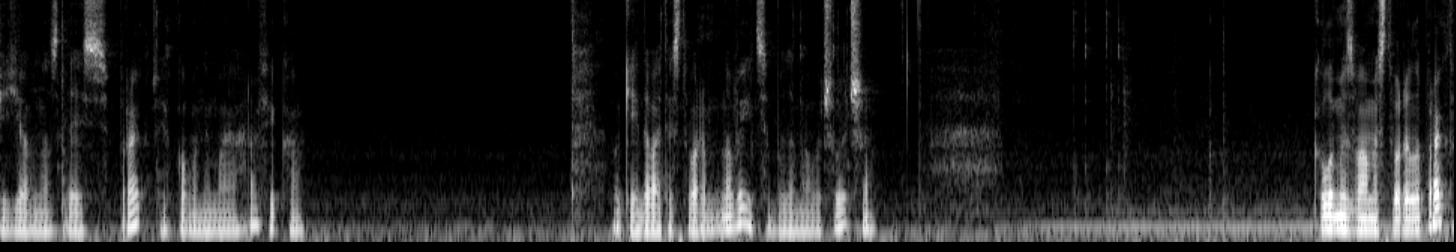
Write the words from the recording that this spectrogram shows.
Чи є в нас десь проєкт, в якому немає графіка. Окей, давайте створимо новий, це буде, мабуть, швидше. Коли ми з вами створили проєкт,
